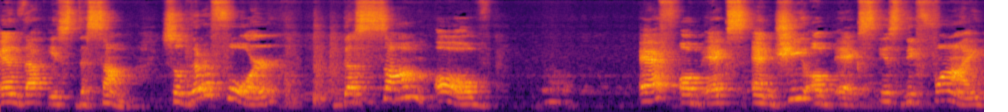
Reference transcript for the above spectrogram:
And that is the sum. So therefore, the sum of of x and g of x is defined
